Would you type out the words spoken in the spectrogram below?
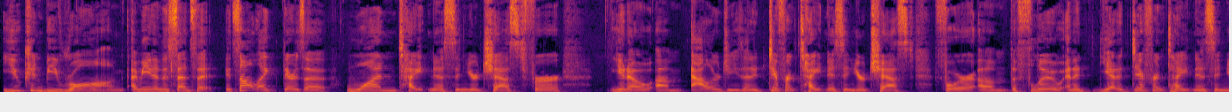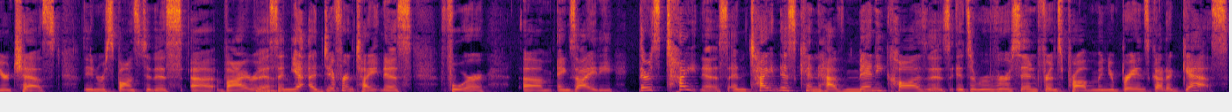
you can be wrong. I mean, in the sense that it's not like there's a one tightness in your chest for you know, um, allergies and a different tightness in your chest for um, the flu, and a, yet a different tightness in your chest in response to this uh, virus, yeah. and yet a different tightness for um, anxiety. There's tightness, and tightness can have many causes. It's a reverse inference problem, and your brain's got to guess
